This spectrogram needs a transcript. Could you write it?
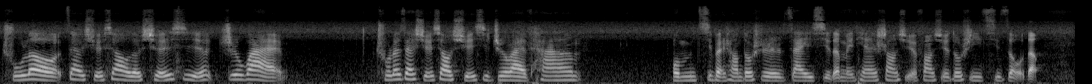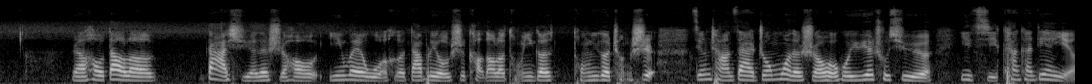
除了在学校的学习之外，除了在学校学习之外，他我们基本上都是在一起的，每天上学放学都是一起走的，然后到了。大学的时候，因为我和 W 是考到了同一个同一个城市，经常在周末的时候会约出去一起看看电影，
